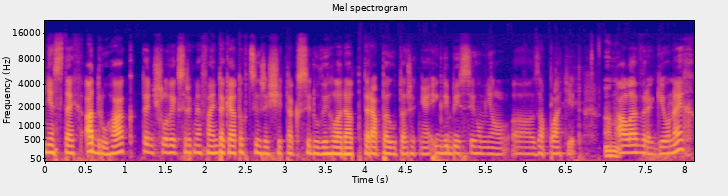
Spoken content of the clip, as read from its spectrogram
městech. A druhá, ten člověk si řekne, fajn, tak já to chci řešit, tak si jdu vyhledat terapeuta, řekně, i kdyby si ho měl uh, zaplatit. Ano. Ale v regionech,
